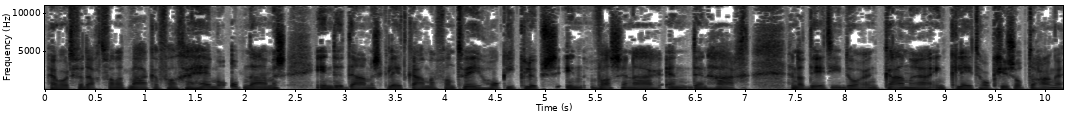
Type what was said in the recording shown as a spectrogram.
Hij wordt verdacht van het maken van geheime opnames in de dameskleedkamer van twee hockeyclubs in Wassenaar en Den Haag. En dat deed hij door een camera in kleedhokjes op te hangen.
